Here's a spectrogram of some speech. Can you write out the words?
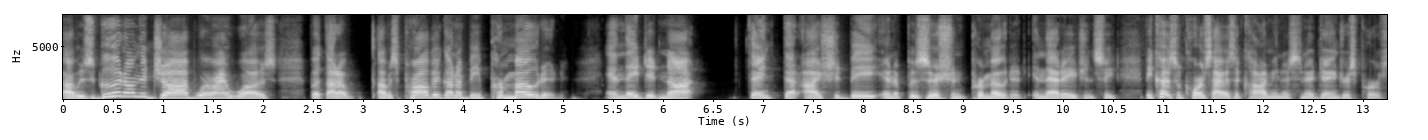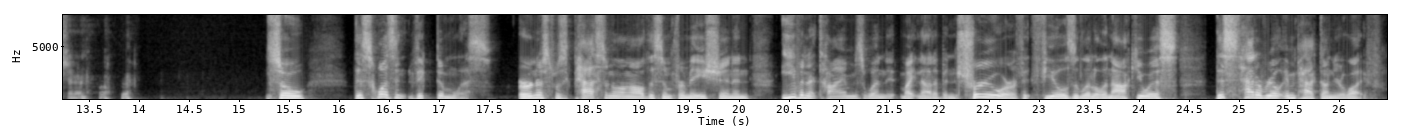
I was good on the job where I was, but that I, I was probably going to be promoted, and they did not think that I should be in a position promoted in that agency because, of course, I was a communist and a dangerous person. so this wasn't victimless. Ernest was passing along all this information, and even at times when it might not have been true or if it feels a little innocuous, this had a real impact on your life.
